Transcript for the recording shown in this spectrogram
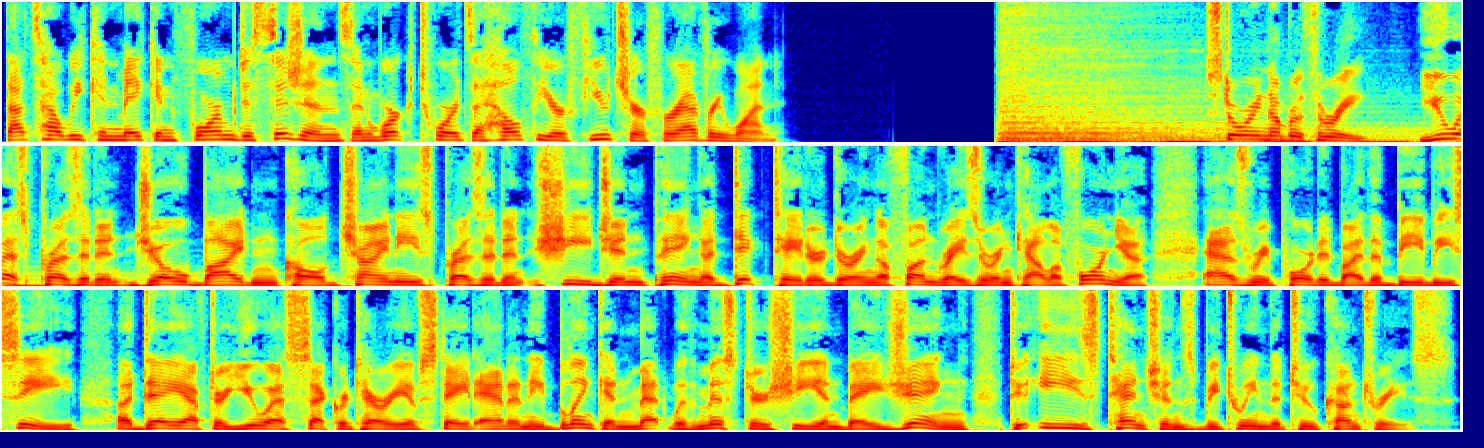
that's how we can make informed decisions and work towards a healthier future for everyone. Story number three. U.S. President Joe Biden called Chinese President Xi Jinping a dictator during a fundraiser in California, as reported by the BBC, a day after U.S. Secretary of State Antony Blinken met with Mr. Xi in Beijing to ease tensions between the two countries.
